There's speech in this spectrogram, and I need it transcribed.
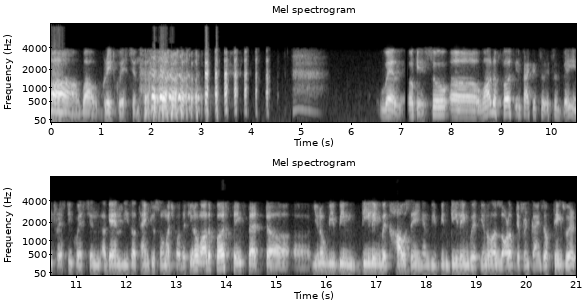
Ah, uh, wow, great question. Well, okay. So uh, one of the first, in fact, it's a it's a very interesting question. Again, Lisa, thank you so much for this. You know, one of the first things that uh, uh, you know we've been dealing with housing, and we've been dealing with you know a lot of different kinds of things where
